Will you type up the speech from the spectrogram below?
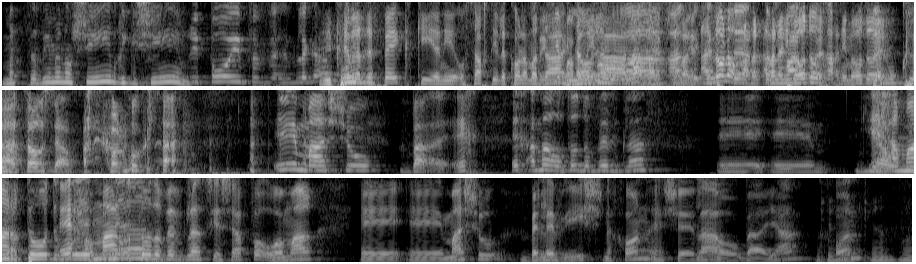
מצבים אנושיים, רגשיים. ריפוי ולגמרי. ריפוי. חבר'ה זה פייק כי אני הוספתי לכל המדע את לא, המילה לא, לחץ. אל אבל- תכסתח, לא, לא, אבל- אני מאוד אוהב. אני מאוד זה אוהב. מוקלט. לעצור שם, הכל מוקלט. אם משהו, איך- אמר אותו דובב גלס? אה, אה, איך אמר. אותו דובב איך אמר? אותו דובב גלס שישב פה? הוא אמר משהו בלב איש, נכון? אה, שאלה או בעיה, נכון? כן, מה?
